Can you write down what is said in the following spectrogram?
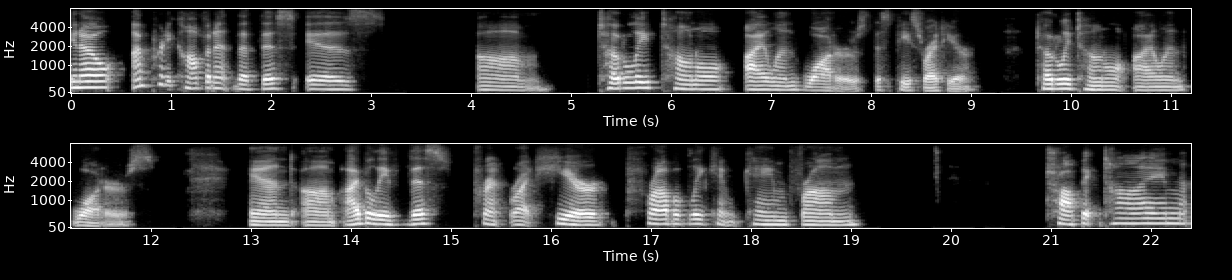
you know, I'm pretty confident that this is um, totally tonal island waters, this piece right here, totally tonal island waters. And um, I believe this print right here probably came, came from Tropic Time,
